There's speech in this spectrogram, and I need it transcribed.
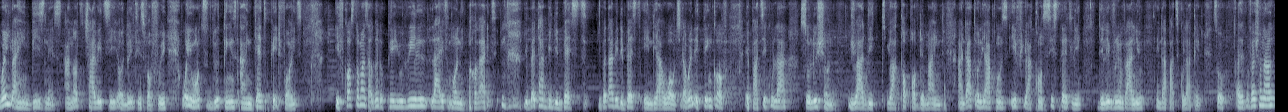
when you are in business and not charity or doing things for free when you want to do things and get paid for it if customers are going to pay you real life money all right you better be the best. You better be the best in their world. So that when they think of a particular solution you are the you are top of the mind. And that only happens if you are consistently delivering value in that particular thing. So as a professional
